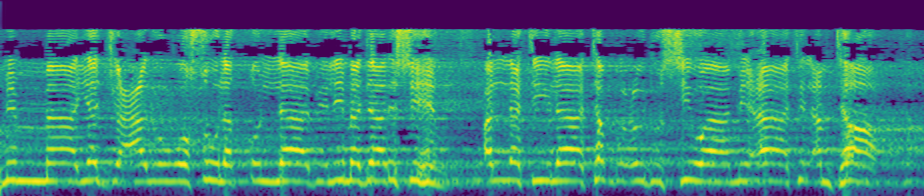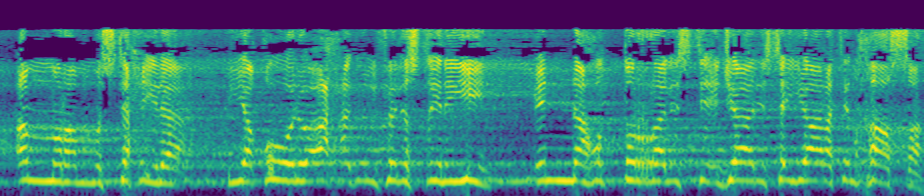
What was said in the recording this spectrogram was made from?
مما يجعل وصول الطلاب لمدارسهم التي لا تبعد سوى مئات الأمتار. أمرا مستحيلا. يقول أحد الفلسطينيين إنه اضطر لاستئجار سيارة خاصة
